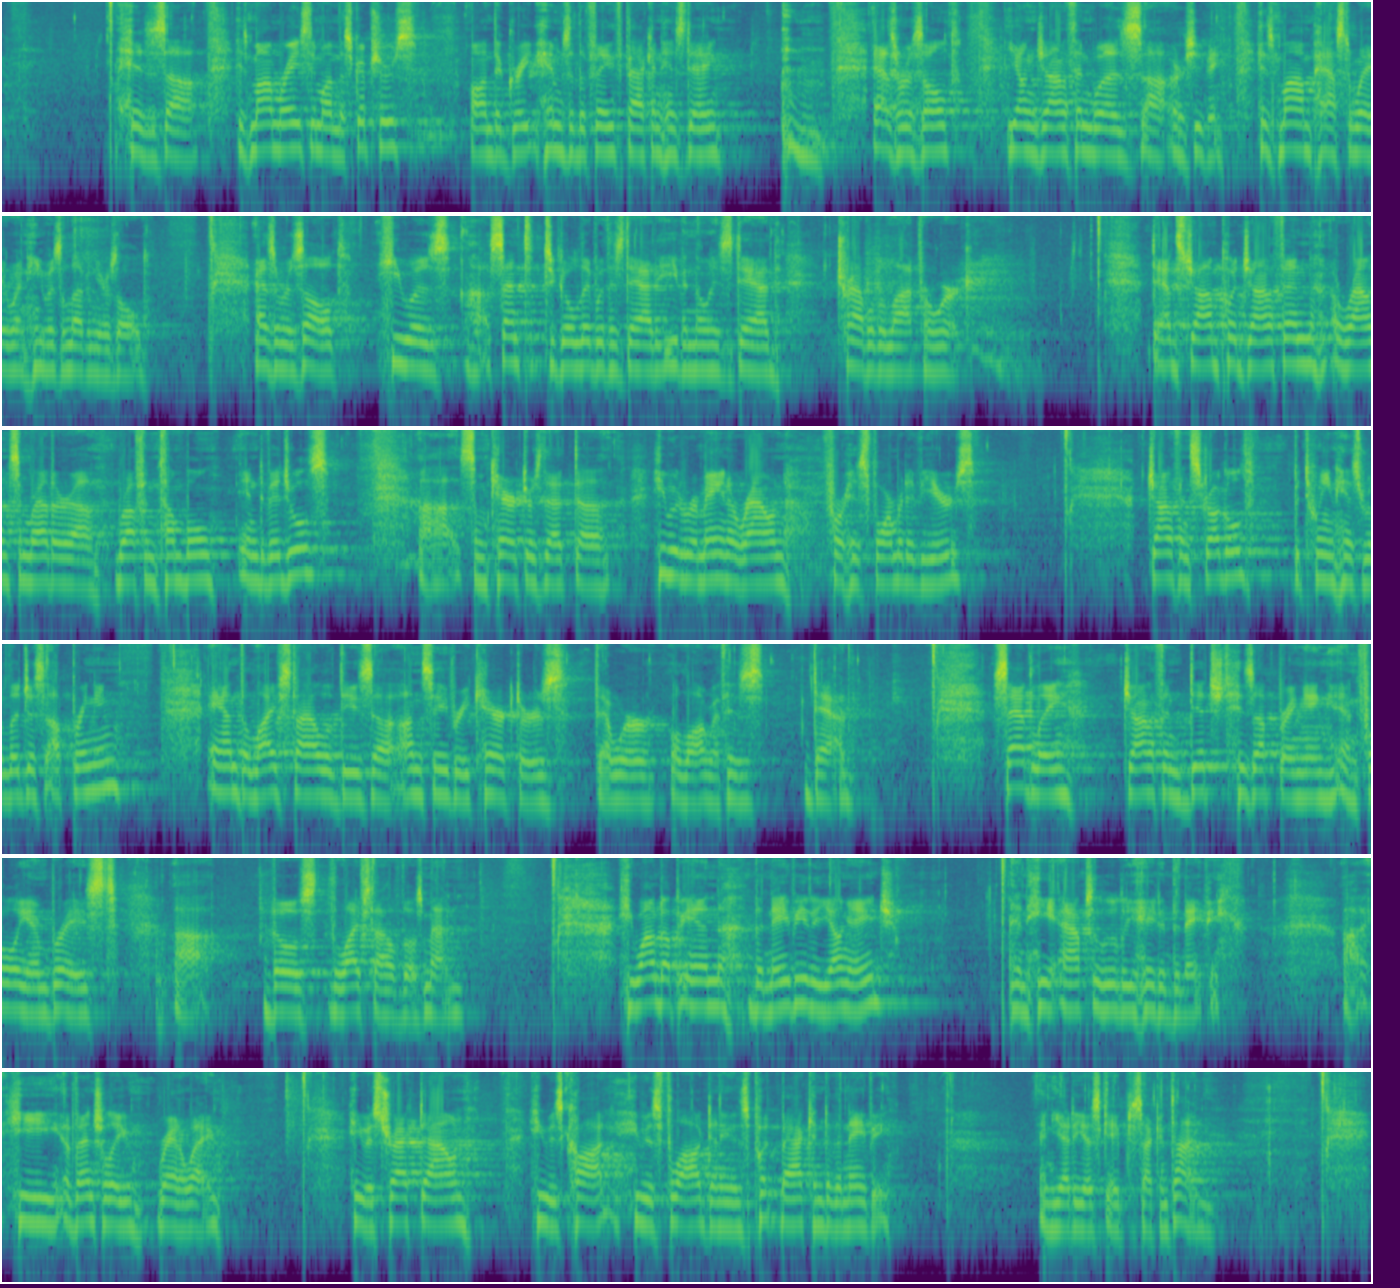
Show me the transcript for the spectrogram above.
His, uh, his mom raised him on the scriptures, on the great hymns of the faith back in his day. As a result, young Jonathan was, uh, or excuse me, his mom passed away when he was 11 years old. As a result, he was uh, sent to go live with his dad, even though his dad traveled a lot for work. Dad's job put Jonathan around some rather uh, rough and tumble individuals, uh, some characters that uh, he would remain around for his formative years. Jonathan struggled between his religious upbringing and the lifestyle of these uh, unsavory characters that were along with his dad. Sadly, Jonathan ditched his upbringing and fully embraced uh, those, the lifestyle of those men. He wound up in the Navy at a young age, and he absolutely hated the Navy. Uh, he eventually ran away. He was tracked down, he was caught, he was flogged, and he was put back into the Navy. And yet he escaped a second time.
